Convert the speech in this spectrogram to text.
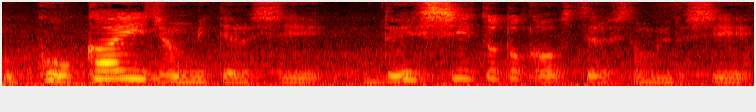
5回以上見てるしレシートとかを捨てる人もいるし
